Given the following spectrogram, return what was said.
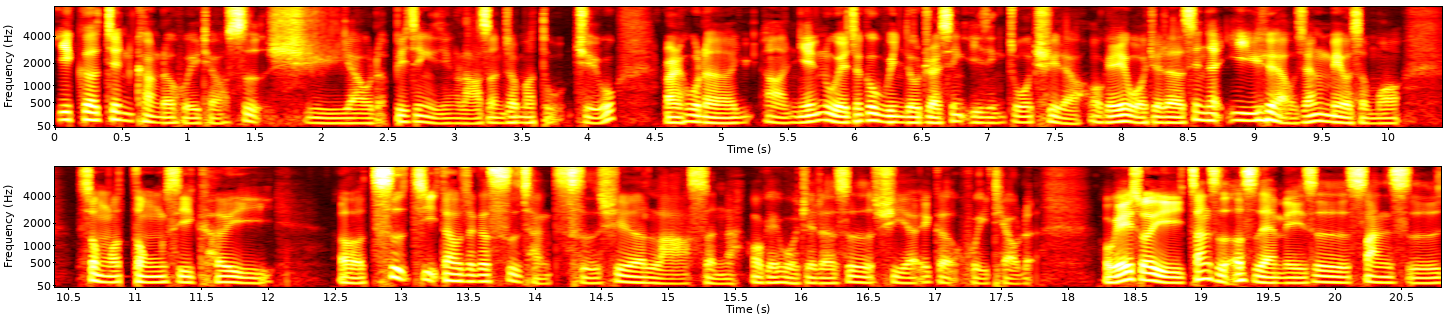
一个健康的回调是需要的，毕竟已经拉升这么多久。然后呢，啊，年尾这个 window dressing 已经做去了。OK，我觉得现在一月好像没有什么什么东西可以呃刺激到这个市场持续的拉升啊。OK，我觉得是需要一个回调的。OK，所以暂时二十 MA 是三十。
